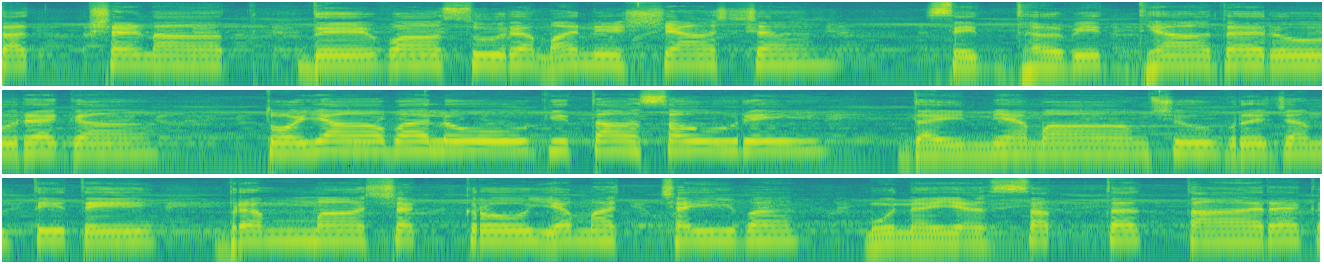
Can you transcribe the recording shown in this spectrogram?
तत्क्षणात्। देवासुरमनुष्याश्च सिद्धविद्याधरोरगा त्वयावलोकिता सौरे दैन्यमांशु वृजन्ति ते। ब्रह्मा शक्रो यमश्चैव मुनयः सप्ततारक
